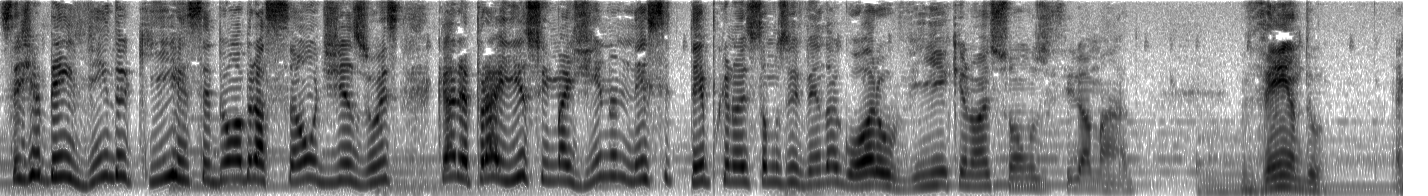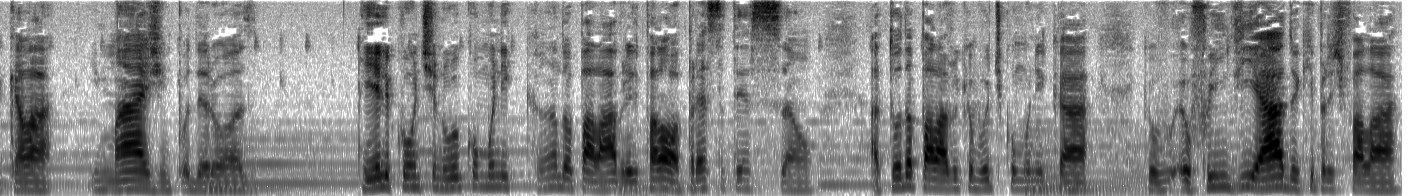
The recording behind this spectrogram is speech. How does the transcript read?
Seja bem-vindo aqui, receber um abração de Jesus. Cara, é para isso. Imagina nesse tempo que nós estamos vivendo agora, ouvir que nós somos o Filho amado. Vendo aquela imagem poderosa. E ele continua comunicando a palavra. Ele fala: Ó, oh, presta atenção a toda palavra que eu vou te comunicar, que eu, eu fui enviado aqui para te falar.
